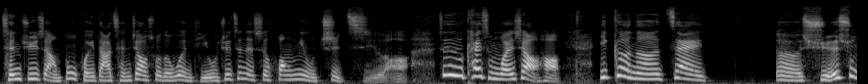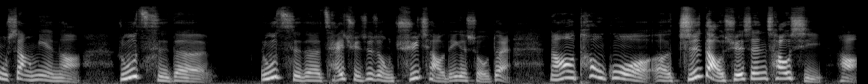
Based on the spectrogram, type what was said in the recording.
陈局长不回答陈教授的问题，我觉得真的是荒谬至极了啊！这是开什么玩笑哈？一个呢，在呃学术上面呢，如此的。如此的采取这种取巧的一个手段，然后透过呃指导学生抄袭哈，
